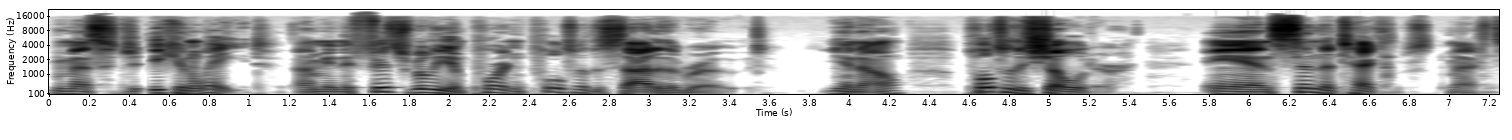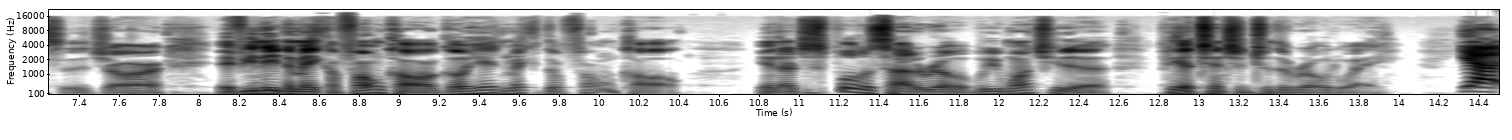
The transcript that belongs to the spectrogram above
message, it can wait. I mean, if it's really important, pull to the side of the road, you know, pull to the shoulder and send the text message. Or if you need to make a phone call, go ahead and make the phone call. You know, just pull to the side of the road. We want you to pay attention to the roadway. Yeah,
